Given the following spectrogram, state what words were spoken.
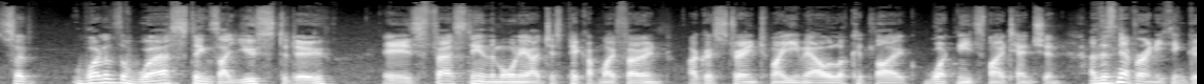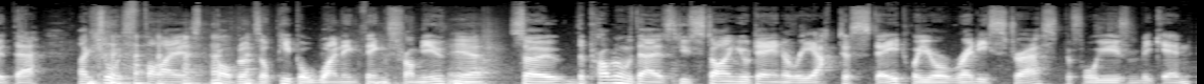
So, one of the worst things I used to do is first thing in the morning, I just pick up my phone, I go straight into my email, look at like what needs my attention. And there's never anything good there. Like it's always fires, problems, or people wanting things from you. Yeah. So the problem with that is you starting your day in a reactive state where you're already stressed before you even begin.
